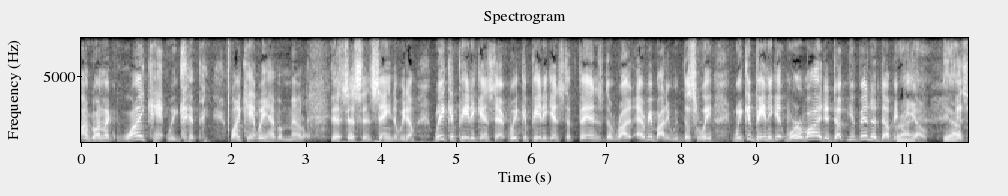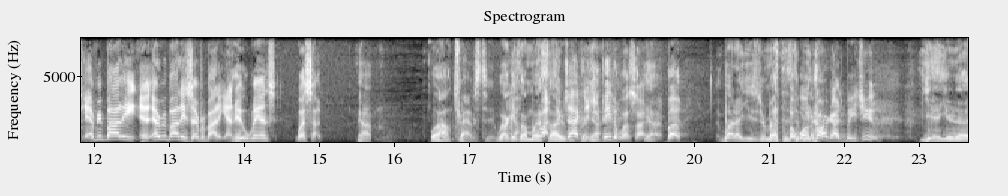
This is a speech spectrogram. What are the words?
I'm going like, why can't we get? Why can't we have a medal? This is just insane that we don't. We compete against that. We compete against the Finns, the everybody. We this we we compete against worldwide. The W- You've been to WPO. Right. Yeah. It's everybody. Everybody's everybody, and who wins? West Side. Yeah. Well, Travis too. Well, I guess Yeah. on West Right, Side. Exactly. but, yeah. He beat the West Side. Yeah. But But I used your methods. but one of our guys beat you. Yeah, you know.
